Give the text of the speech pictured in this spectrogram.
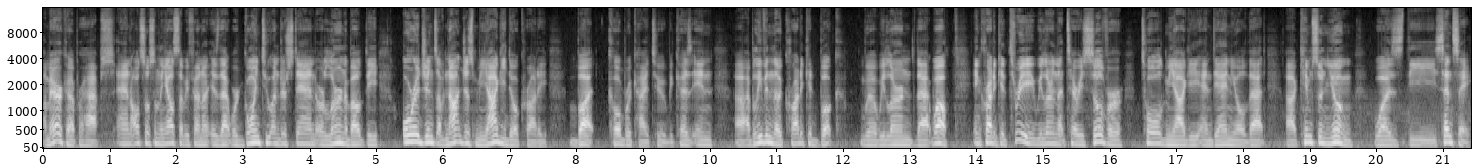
America, perhaps. And also something else that we found out is that we're going to understand or learn about the origins of not just Miyagi-Do karate, but Cobra Kai too. Because in, uh, I believe in the Karate Kid book, where we learned that, well, in Karate Kid 3, we learned that Terry Silver told Miyagi and Daniel that uh, Kim Sun Young was the sensei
